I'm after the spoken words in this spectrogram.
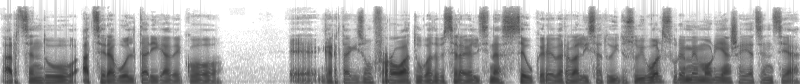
hartzen du atzera bueltarik gabeko e, gertakizun frogatu bat bezala galitzena zeuk ere berbalizatu dituzu. Igual zure memorian saiatzen zea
